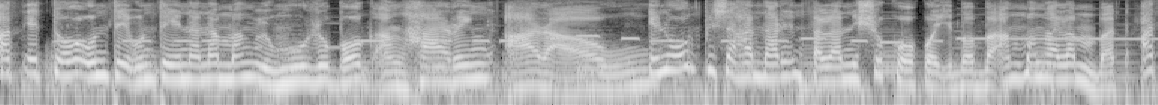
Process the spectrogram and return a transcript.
At ito, unti-unti na namang lumulubog ang haring araw. Inuumpisahan na rin pala ni Shukoko ibaba ang mga lambat at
